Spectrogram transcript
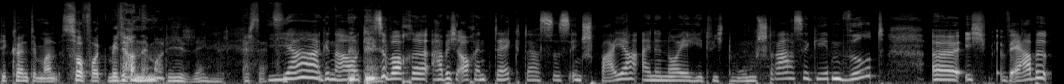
die könnte man sofort mit Annemarie Renger ersetzen. Ja, genau. Diese Woche habe ich auch entdeckt, dass es in Speyer eine neue Hedwig-Dom-Straße geben wird. Äh, ich werbe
